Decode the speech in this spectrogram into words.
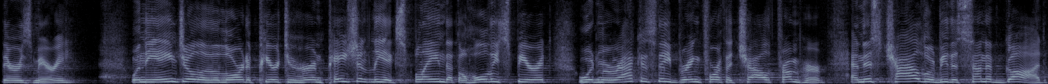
There is Mary. When the angel of the Lord appeared to her and patiently explained that the Holy Spirit would miraculously bring forth a child from her, and this child would be the Son of God,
